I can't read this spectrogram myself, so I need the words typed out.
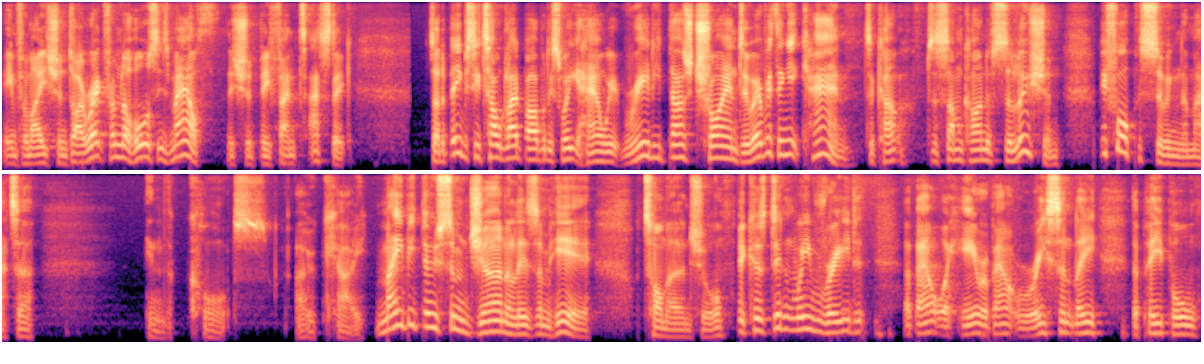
information direct from the horse's mouth. This should be fantastic. So the BBC told Lad Bible this week how it really does try and do everything it can to come to some kind of solution before pursuing the matter in the courts. Okay, maybe do some journalism here Tom Earnshaw because didn't we read about or hear about recently the people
